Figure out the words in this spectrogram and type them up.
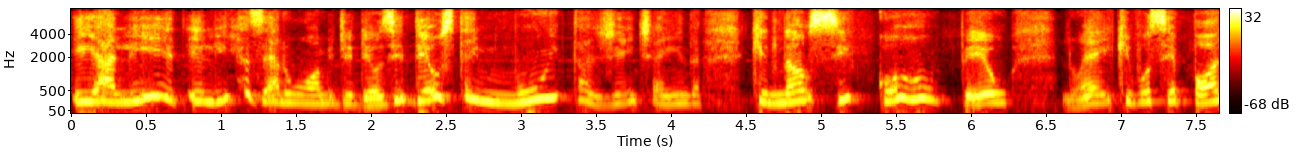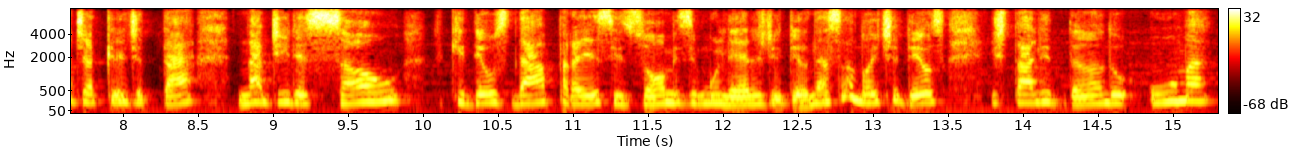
E ali Elias era um homem de Deus. E Deus tem muita gente ainda que não se corrompeu, não é? E que você pode acreditar na direção que Deus dá para esses homens e mulheres de Deus. Nessa noite, Deus está lhe dando uma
